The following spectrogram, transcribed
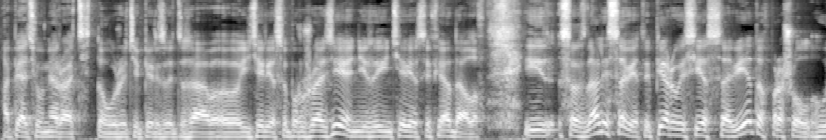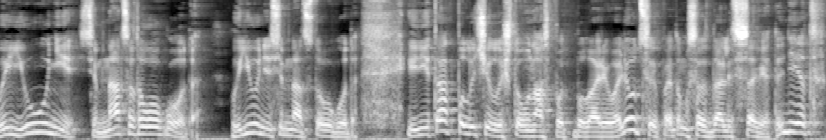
опять умирать, то уже теперь за, за интересы буржуазии, а не за интересы феодалов. И создали советы. Первый Первый съезд Советов прошел в июне 17 года. В июне 17 года. И не так получилось, что у нас вот была революция, поэтому создались Советы. Нет,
